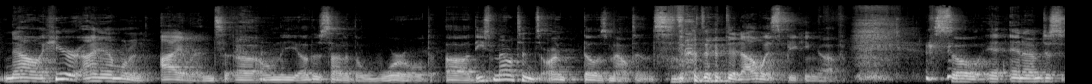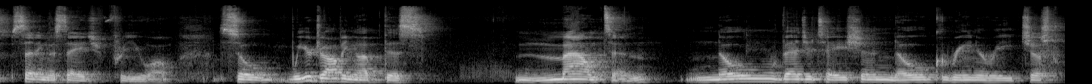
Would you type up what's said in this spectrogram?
Now here I am on an island uh, on the other side of the world. Uh, these mountains aren't those mountains that I was speaking of so and i'm just setting the stage for you all. So we are driving up this mountain. No vegetation no greenery just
